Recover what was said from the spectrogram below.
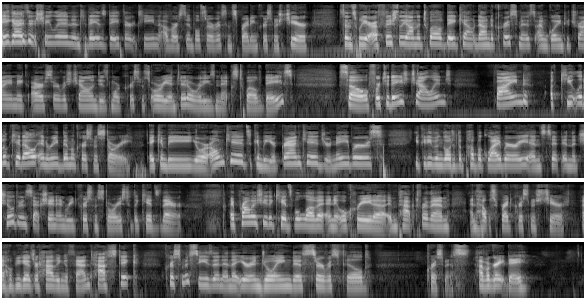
Hey guys, it's Shaylin, and today is day 13 of our simple service and spreading Christmas cheer. Since we are officially on the 12 day countdown to Christmas, I'm going to try and make our service challenges more Christmas oriented over these next 12 days. So, for today's challenge, find a cute little kiddo and read them a Christmas story. It can be your own kids, it can be your grandkids, your neighbors. You could even go to the public library and sit in the children's section and read Christmas stories to the kids there. I promise you the kids will love it and it will create an impact for them and help spread Christmas cheer. I hope you guys are having a fantastic Christmas season and that you're enjoying this service filled Christmas. Have a great day.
